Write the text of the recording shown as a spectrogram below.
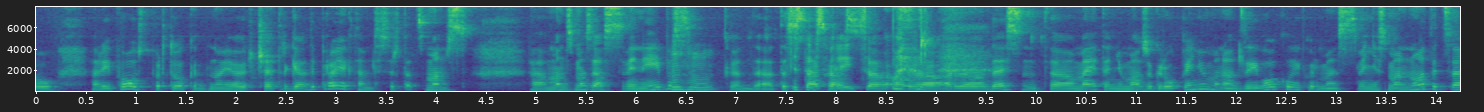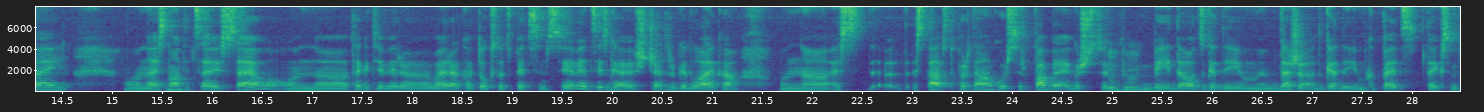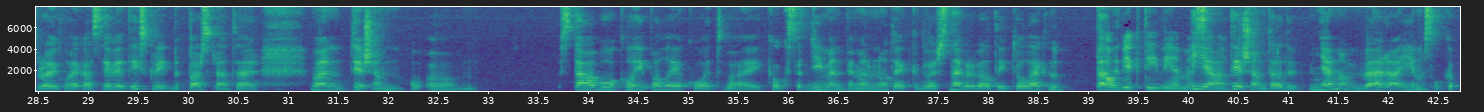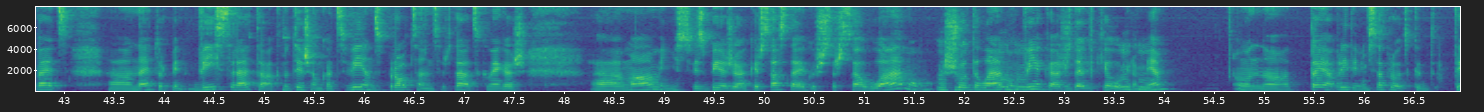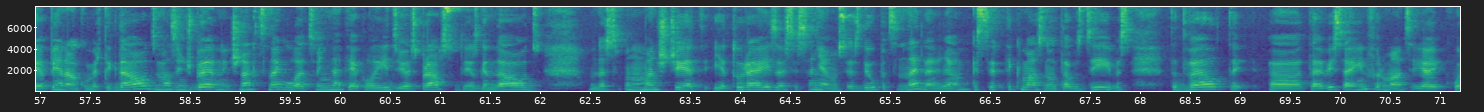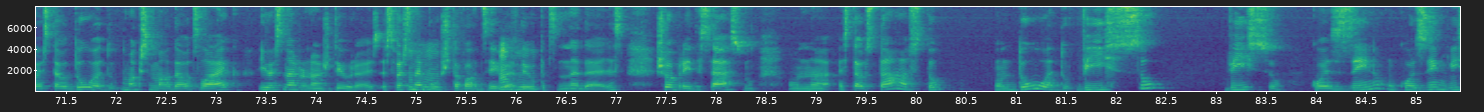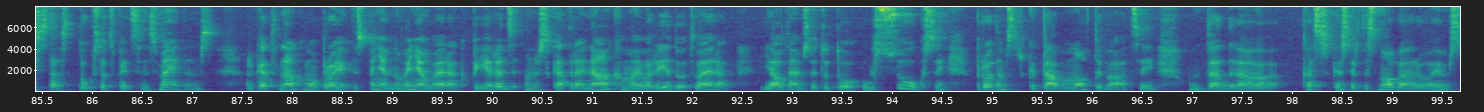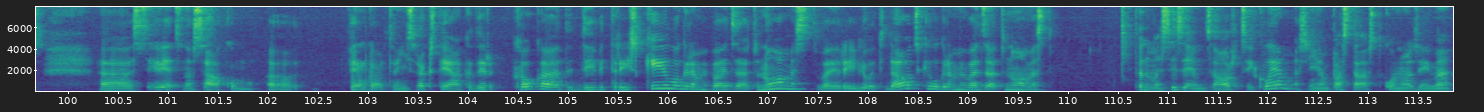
arī postu par to, ka nu, jau ir četri gadi projektam. Tas ir tāds mans manas mazās svinības, mm -hmm. kad tas sākās ar, ar desmit meiteņu mazu grupiņu manā dzīvoklī, kur mēs, viņas man noticēja. Un es noticēju sev, un uh, tagad jau ir uh, vairāk kā 1500 sievietes izgājušas četru gadu laikā. Un, uh, es, stāstu par tām, kuras ir pabeigušas. Mm -hmm. Bija daudz gadījumu, dažādi gadījumi, kāpēc teiksim, projekta laikā sieviete izkrīt, bet pārsvarā tā ir vai nu tiešām. Um, stāvoklī paliekot, vai kaut kas ar ģimeni, piemēram, notiek, kad vairs nevar veltīt to laiku. Nu, Tādi, Objektīvi iemesli. Jā, tiešām tādi ņemami vērā iemesli, kāpēc uh, neturpina. Visretāk, nu tiešām kāds viens procents ir tāds, ka vienkārši uh, māmiņas visbiežāk ir sasteigušas ar savu lēmumu, ar mm -hmm. šo lēmumu mm -hmm. vienkārši dēļ kilogramiem. Mm -hmm. Un tajā brīdī viņi saprot, ka tie pienākumi ir tik daudz, maziņš bērniņš, naktis negulēts, viņi netiek līdzi, jo es prasu diezgan daudz. Un, es, un man šķiet, ja tu reizi esi saņēmusies 12 nedēļām, kas ir tik maz no tavas dzīves, tad velti tai visai informācijai, ko es tev dodu, maksimāli daudz laika, jo es nerunāšu divreiz. Es vairs mm -hmm. nebūšu tavā dzīvē mm -hmm. 12 nedēļas. Šobrīd es esmu, un es tev stāstu un dodu visu, visu ko es zinu un ko zinu visas tās 1500 meitenes. Ar katru nākamo projektu es paņēmu no viņām vairāk pieredzi, un es katrai nākamajai varu iedot vairāk. Jautājums, vai tu to uzsūksi, protams, ir tava motivācija. Un tad, kas, kas ir tas novērojums? Sievietes no sākuma. Pirmkārt, viņas rakstīja, ka ir kaut kādi 2-3 kg vajadzētu nomest, vai arī ļoti daudz kilogramu vajadzētu nomest. Tad mēs izējām cauri cikliem. Es viņiem pastāstu, ko nozīmē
